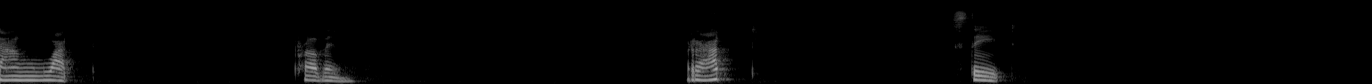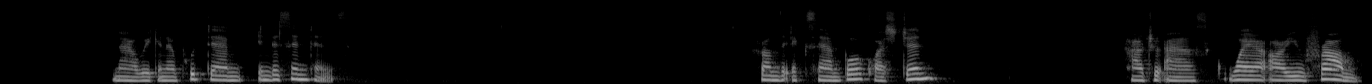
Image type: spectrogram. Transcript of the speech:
จังหวัด province รัฐ state now we're gonna put them in the sentence from the example question how to ask where are you from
